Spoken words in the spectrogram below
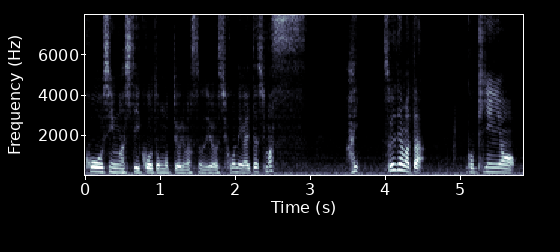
更新はしていこうと思っておりますのでよろしくお願いいたします。はい。それではまた、ごきげんよう。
